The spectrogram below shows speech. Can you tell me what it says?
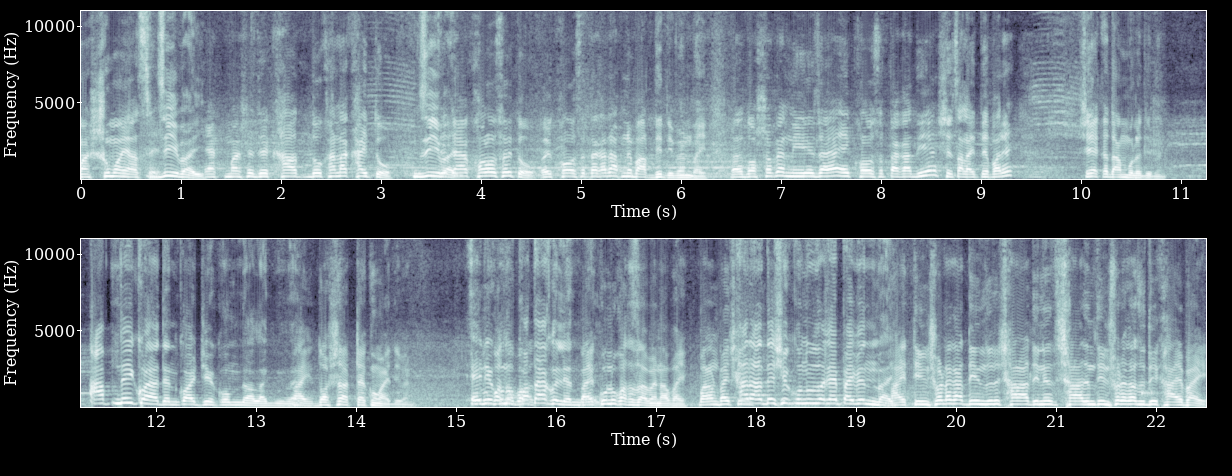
মাস সময় আছে। জি ভাই। এক মাসে যে খাদ্য খানা খাইতো জি ভাই। টাকা খরচ হইতো ওই খরচের টাকাটা আপনি বাদ দিয়ে দিবেন ভাই। দর্শকরা নিয়ে যায় এই খরচের টাকা দিয়ে সে চালাইতে পারে সে একটা দাম বলে দিবেন। আপনিই কয়া দেন কয়টি কম দেওয়া লাগবে ভাই? ভাই দশ হাজার টাকা কমাই দিবেন। এইটা কোনো কথা যাবে- কইলেন ভাই ভাই। কোনো কথা যাবে না ভাই। কারণ ভাই সারা দেশে কোনো জায়গায় পাইবেন ভাই। ভাই তিনশো টাকা দিন যদি সারা দিনে সারাদিন তিনশো টাকা যদি খায় ভাই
